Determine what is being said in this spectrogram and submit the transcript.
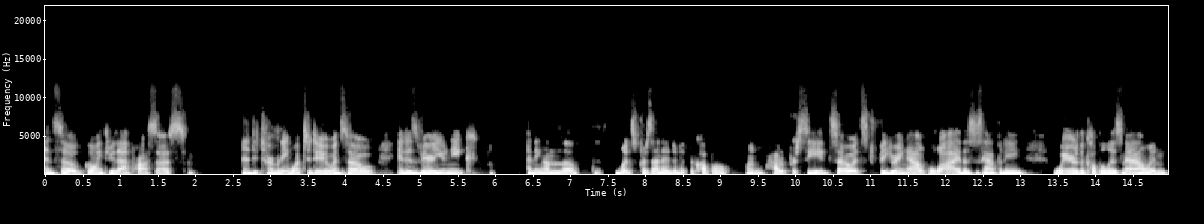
And so going through that process and determining what to do. And so it is very unique depending on the, the, what's presented with the couple on how to proceed. So it's figuring out why this is happening, where the couple is now, and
